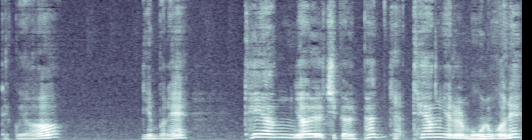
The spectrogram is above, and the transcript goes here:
됐고요. 이번에 태양열 지별판. 자, 태양열을 모으는 거네.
